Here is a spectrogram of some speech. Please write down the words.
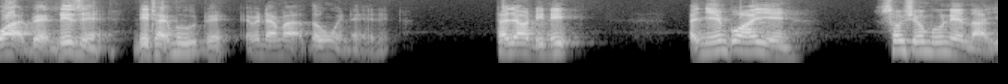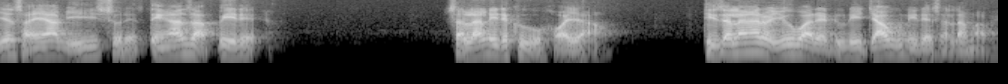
ဝအတွက်နေ့စဉ်နေထိုင်မှုအတွက်အမြဲတမ်းအသုံးဝင်တယ်တဲ့ဒါကြောင့်ဒီနေ့အငင်းပွားရင်ဆုံးရှုံးမှုနဲ့သာရင်ဆိုင်ရမည်ဆိုတဲ့သင်ခန်းစာပေးတဲ့ဇလန်းလေးတစ်ခုကိုဟောရအောင် ဒီဇလန်းကတော့ရိုးပါတယ်လူတွေကြားဘူးနေတဲ့ဇလန်းပါပဲ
